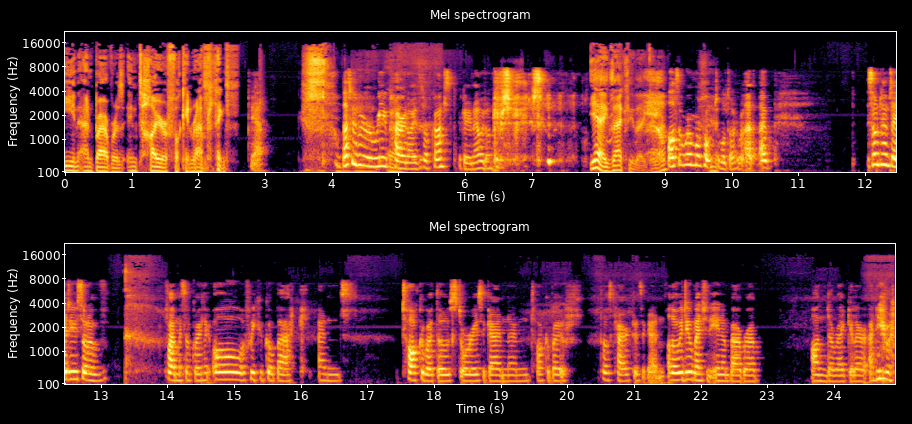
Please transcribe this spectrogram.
Ian and Barbara's entire fucking rambling. yeah. That's because we were really Uh, paranoid and self-conscious at the beginning. Now we don't give a shit. yeah, exactly. Like, you know? also, we're more comfortable talking about. I, I, sometimes I do sort of find myself going like, "Oh, if we could go back and talk about those stories again and talk about those characters again." Although we do mention Ian and Barbara on the regular anyway.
